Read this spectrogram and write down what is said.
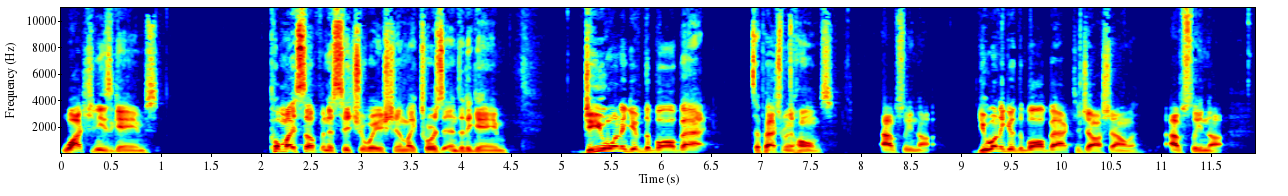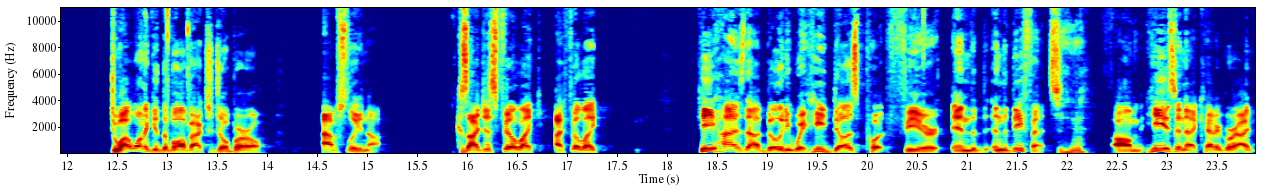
watching these games, put myself in a situation like towards the end of the game, do you want to give the ball back to Patrick Mahomes? Absolutely not. Do you want to give the ball back to Josh Allen? Absolutely not. Do I want to give the ball back to Joe Burrow? Absolutely not. Because I just feel like I feel like he has that ability where he does put fear in the in the defense. Mm-hmm. Um, he is in that category. I,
